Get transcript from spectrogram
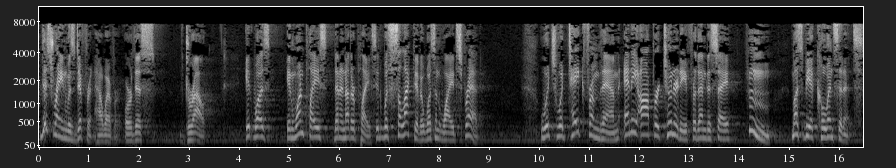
This rain was different, however, or this drought. It was in one place than another place. It was selective. It wasn't widespread. Which would take from them any opportunity for them to say, hmm, must be a coincidence.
